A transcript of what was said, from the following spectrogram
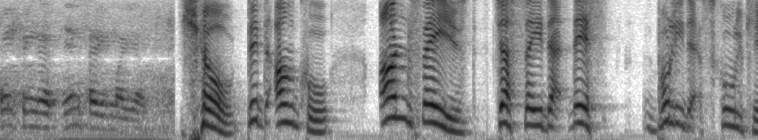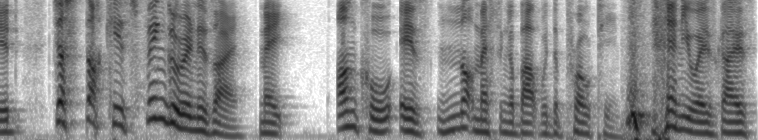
Full finger inside my eye. Yo, did uncle unfazed just say that this bully that school kid just stuck his finger in his eye? Mate, uncle is not messing about with the protein. Anyways guys,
